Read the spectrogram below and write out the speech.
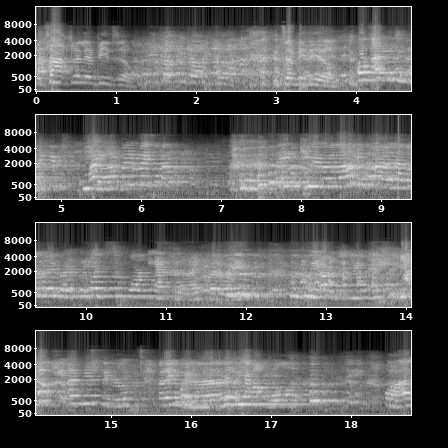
It's actually a video. It's a video. Okay. Ay, ay, may may Thank you. Lagi ko alam for supporting us tonight, by the way. We are the new I miss the group. But anyway, naiiyak ako. Wag.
